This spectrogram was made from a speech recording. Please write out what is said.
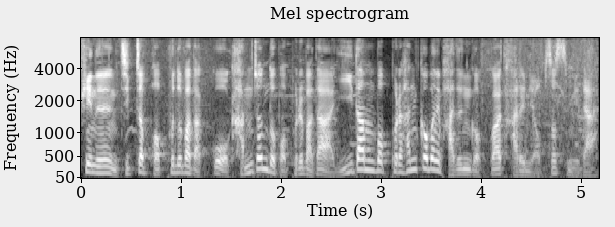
퀸은 직접 버프도 받았고 감전도 버프를 받아 2단 버프를 한꺼번에 받은 것과 다름이 없었습니다.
